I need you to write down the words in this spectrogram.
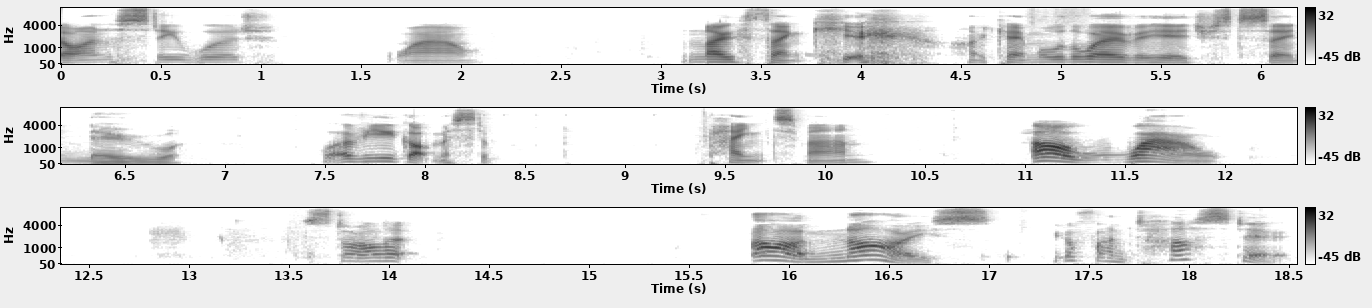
Dynasty wood. Wow. No, thank you. I came all the way over here just to say no. What have you got, Mr. Paintsman? Oh, wow. Starlet. Ah, nice. You're fantastic.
